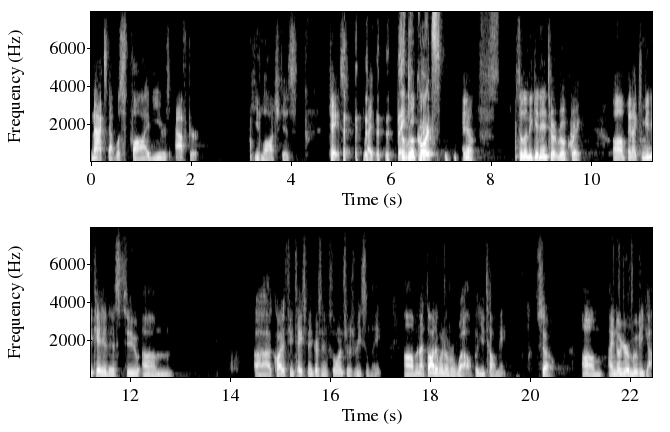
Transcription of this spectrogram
Max, that was five years after he lodged his case, right? Thank so real you, quick, courts. I know. So let me get into it real quick. Um, and I communicated this to um, uh, quite a few tastemakers and influencers recently. Um, and I thought it went over well, but you tell me. So um, I know you're a movie guy.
